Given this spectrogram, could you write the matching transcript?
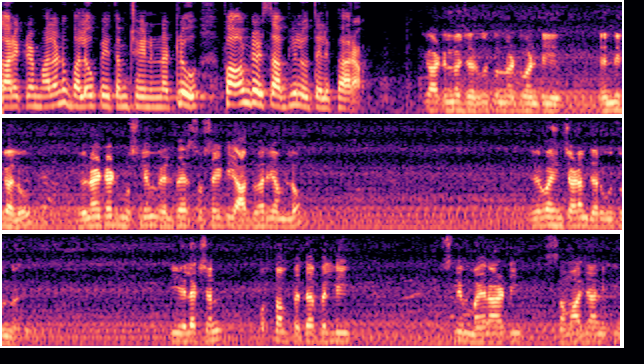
కార్యక్రమాలను బలోపేతం చేయనున్నట్లు ఫౌండర్ సభ్యులు తెలిపారు. గార్డెన్లో జరుగుతున్నటువంటి ఎన్నికలు యునైటెడ్ ముస్లిం వెల్ఫేర్ సొసైటీ ఆధ్వర్యంలో నిర్వహించడం జరుగుతున్నది. ఈ ఎలక్షన్ మొత్తం పెద్దపల్లి ముస్లిం మైనారిటీ సమాజానికి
